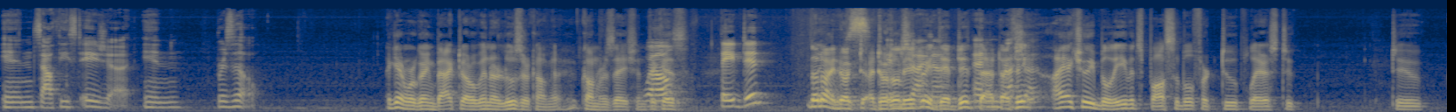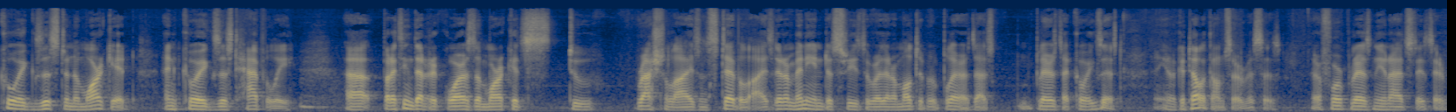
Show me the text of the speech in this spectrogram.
in Southeast Asia, in Brazil? Again, we're going back to our winner loser conversation well, because they did. No, no, I, I totally agree. They did that. I think I actually believe it's possible for two players to to coexist in a market and coexist happily. Mm-hmm. Uh, but I think that requires the markets to rationalize and stabilize. There are many industries where there are multiple players that's players that coexist. You know, like telecom services. There are four players in the United States. They're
